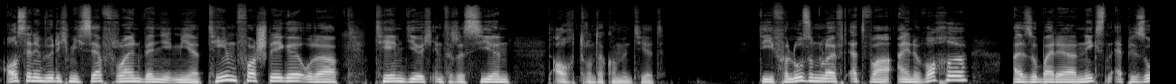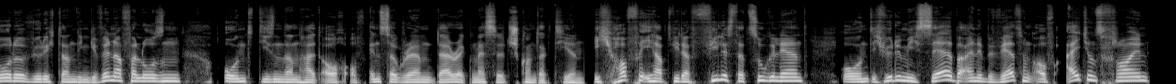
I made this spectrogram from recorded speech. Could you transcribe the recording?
Außerdem würde ich mich sehr freuen, wenn ihr mir Themenvorschläge oder Themen, die euch interessieren, auch drunter kommentiert. Die Verlosung läuft etwa eine Woche. Also bei der nächsten Episode würde ich dann den Gewinner verlosen und diesen dann halt auch auf Instagram Direct Message kontaktieren. Ich hoffe, ihr habt wieder vieles dazugelernt und ich würde mich sehr über eine Bewertung auf iTunes freuen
